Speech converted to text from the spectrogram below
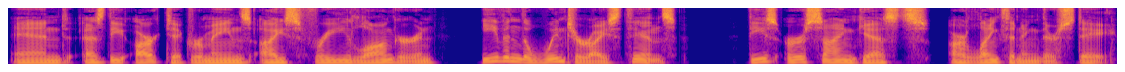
and as the Arctic remains ice free longer and even the winter ice thins, these Ursine guests are lengthening their stay.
